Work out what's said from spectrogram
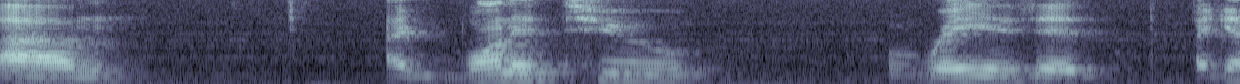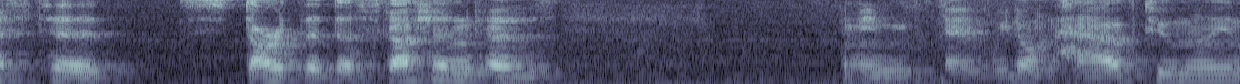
Um, I wanted to raise it, I guess, to start the discussion because. I mean, uh, we don't have $2 million.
